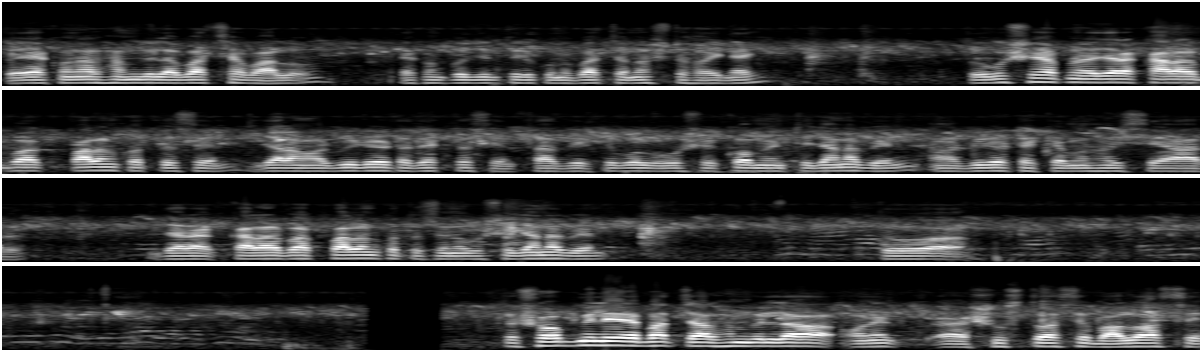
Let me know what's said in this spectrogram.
তো এখন আলহামদুলিল্লাহ বাচ্চা ভালো, এখন পর্যন্ত কোনো বাচ্চা নষ্ট হয় নাই। তো অবশ্যই আপনারা যারা কালার বাগ পালন করতেছেন, যারা আমার ভিডিওটা দেখতেছেন, তাদেরকে বলব অবশ্যই কমেন্টে জানাবেন, আমার ভিডিওটা কেমন হয়েছে আর যারা কালার বাগ পালন করতেছেন অবশ্যই জানাবেন। তো তো সব মিলিয়ে বাচ্চা আলহামদুলিল্লাহ অনেক সুস্থ আছে, ভালো আছে।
